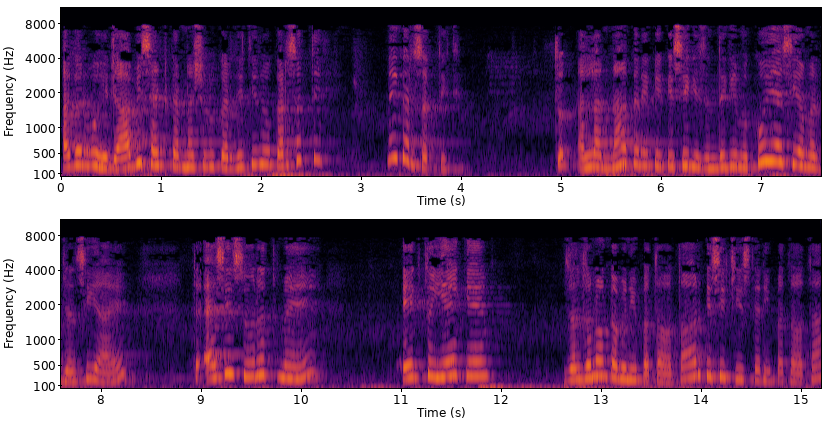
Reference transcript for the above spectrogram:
اگر وہ حجاب ہی سیٹ کرنا شروع کر دیتی تو وہ کر سکتی تھی۔ نہیں کر سکتی تھی۔ تو اللہ نہ کرے کہ کسی کی زندگی میں کوئی ایسی ایمرجنسی آئے۔ تو ایسی صورت میں ایک تو یہ کہ زلزلوں کا بھی نہیں پتا ہوتا اور کسی چیز کا نہیں پتا ہوتا۔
